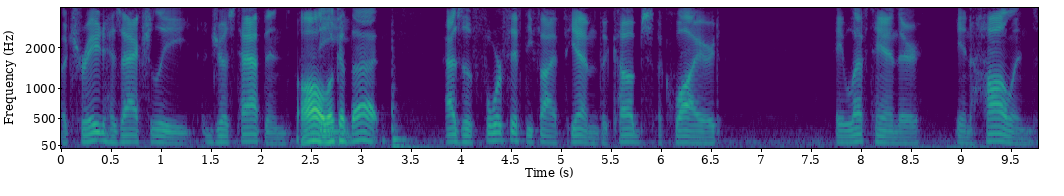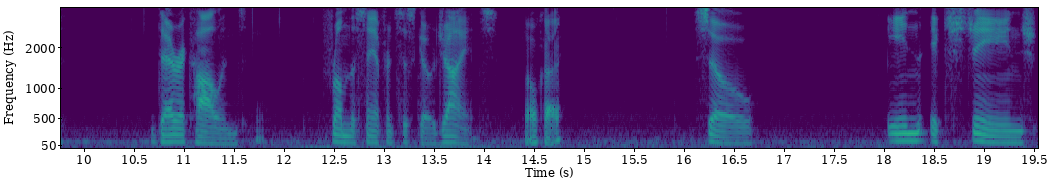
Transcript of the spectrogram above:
a trade has actually just happened. Oh, look at that. As of 4:55 p.m., the Cubs acquired a left-hander in Holland, Derek Holland, from the San Francisco Giants. Okay. So, in exchange,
